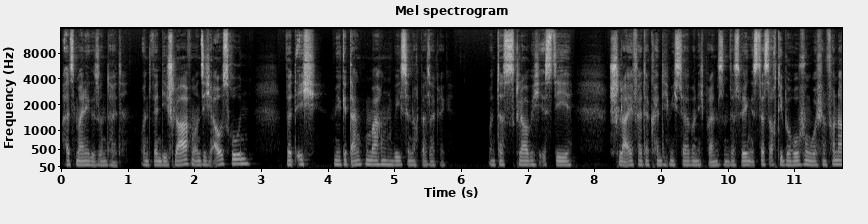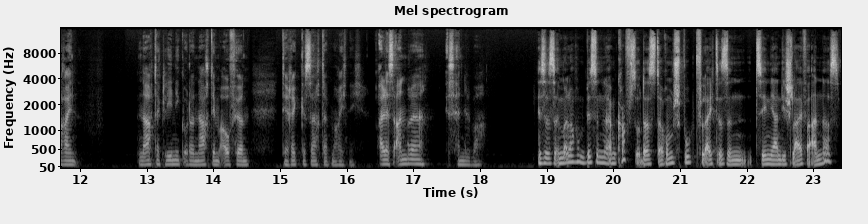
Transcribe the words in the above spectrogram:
als meine Gesundheit. Und wenn die schlafen und sich ausruhen, würde ich mir Gedanken machen, wie ich sie noch besser kriege. Und das, glaube ich, ist die Schleife, da könnte ich mich selber nicht bremsen. Deswegen ist das auch die Berufung, wo ich von vornherein nach der Klinik oder nach dem Aufhören direkt gesagt habe, mache ich nicht. Alles andere ist handelbar. Ist es immer noch ein bisschen in deinem Kopf so, dass es da rumspukt? Vielleicht ist in zehn Jahren die Schleife anders,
